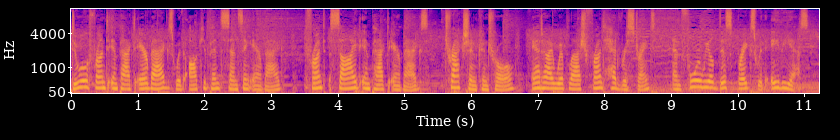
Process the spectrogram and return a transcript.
dual front impact airbags with occupant sensing airbag, front side impact airbags, traction control, anti-whiplash front head restraint, and four-wheel disc brakes with ABS.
